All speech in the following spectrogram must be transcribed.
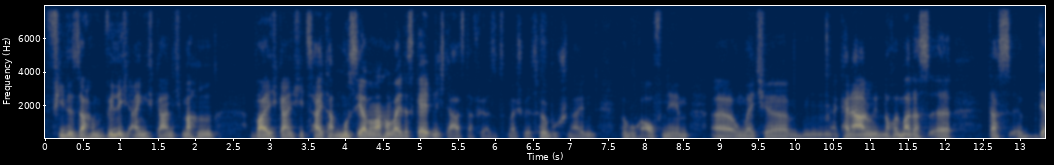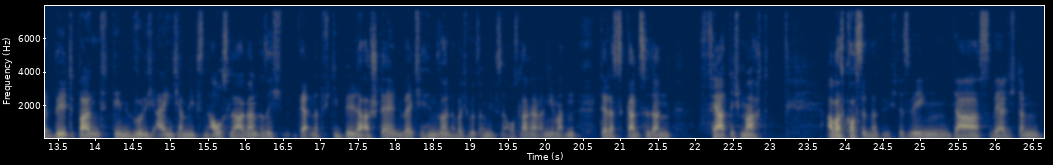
viele Sachen will ich eigentlich gar nicht machen weil ich gar nicht die Zeit habe, muss sie aber machen, weil das Geld nicht da ist dafür. Also zum Beispiel das Hörbuch schneiden, Hörbuch aufnehmen, äh, irgendwelche, hm, keine Ahnung, noch immer das, äh, das, äh, der Bildband, den würde ich eigentlich am liebsten auslagern. Also ich werde natürlich die Bilder erstellen, welche hin sollen, aber ich würde es am liebsten auslagern an jemanden, der das Ganze dann fertig macht. Aber es kostet natürlich. Deswegen, das werde ich dann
